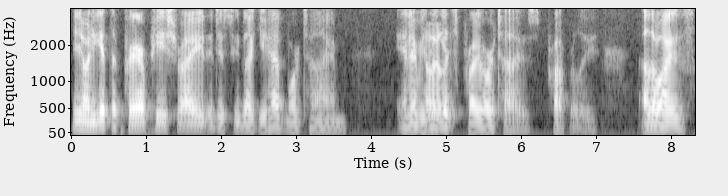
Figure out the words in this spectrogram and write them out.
you know, when you get the prayer piece right, it just seems like you have more time and everything totally. gets prioritized properly. Otherwise,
